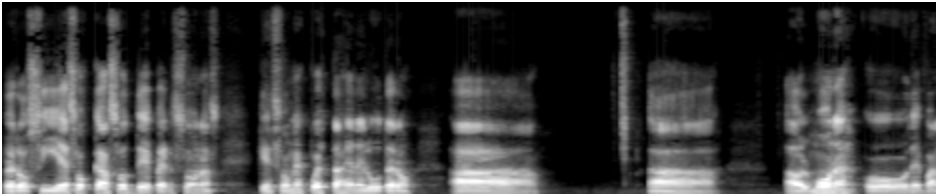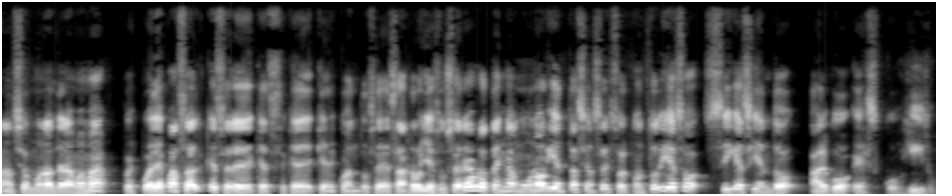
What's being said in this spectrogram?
pero si esos casos de personas que son expuestas en el útero a, a, hormonas o desbalance hormonal de la mamá, pues puede pasar que, se le, que, que, cuando se desarrolle su cerebro tengan una orientación sexual. Con todo y eso sigue siendo algo escogido.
